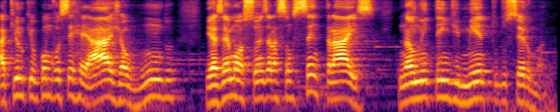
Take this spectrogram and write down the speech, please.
aquilo que como você reage ao mundo e as emoções elas são centrais no entendimento do ser humano.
